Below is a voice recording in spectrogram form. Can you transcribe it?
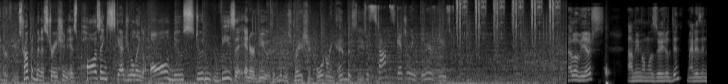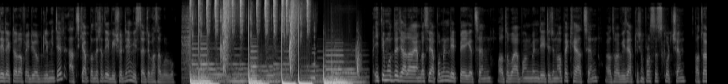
interviews. Trump administration is pausing scheduling all new student visa interviews. administration ordering embassies to stop scheduling interviews hello viewers, আমি Mohammad Jahiruddin, managing director of Eduard limited. আজকে আপনাদের সাথে এই বিষয়টি নিয়ে বিস্তারিত কথা বলব ইতিমধ্যে যারা এম্বাসি অ্যাপয়েন্টমেন্ট ডেট পেয়ে গেছেন অথবা অ্যাপয়েন্টমেন্ট ডেটের জন্য অপেক্ষায় আছেন অথবা ভিসা অ্যাপ্লিকেশন প্রসেস করছেন অথবা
